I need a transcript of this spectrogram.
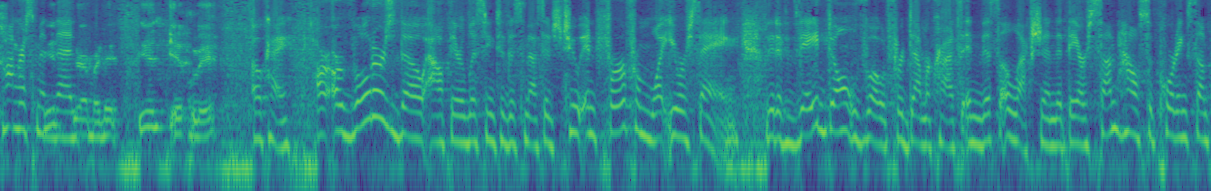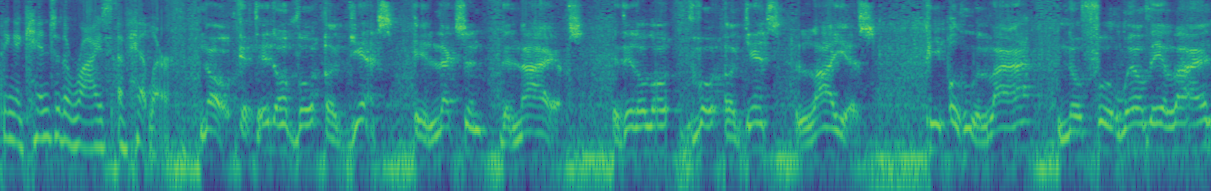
So, Congressman, in then- Germany, in Italy. Okay. Are, are voters, though, out there listening to this message to infer from what you're saying that if they don't vote for Democrats in this election, that they are somehow supporting something akin to the rise of Hitler? No, if they don't vote against election deniers, they don't vote against liars, people who lie, know full well they're lying,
